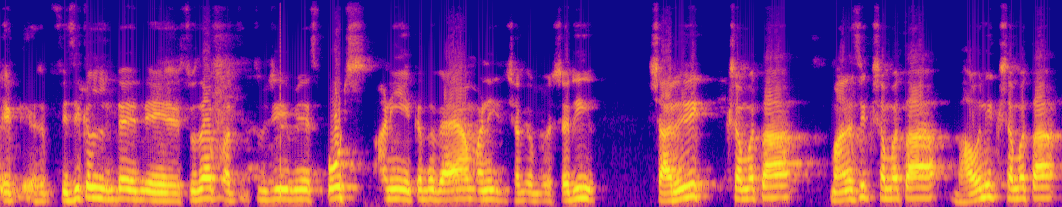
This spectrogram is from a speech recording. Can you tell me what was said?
एक फिजिकल म्हणजे, सुद्धा तुझी म्हणजे स्पोर्ट्स आणि एकंदर व्यायाम आणि श- शरीर शारीरिक क्षमता मानसिक क्षमता भावनिक क्षमता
